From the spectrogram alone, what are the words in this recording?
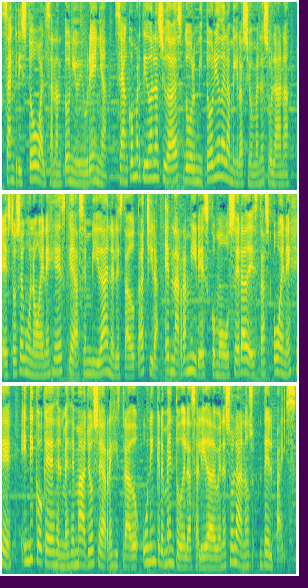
San Cristóbal, San Antonio y Ureña se han convertido en las ciudades dormitorio de la migración venezolana, esto según ONGs que hacen vida en el estado Táchira. Edna Ramírez, como vocera de estas ONG, indicó que desde el mes de mayo se ha registrado un incremento de la salida de venezolanos del país.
